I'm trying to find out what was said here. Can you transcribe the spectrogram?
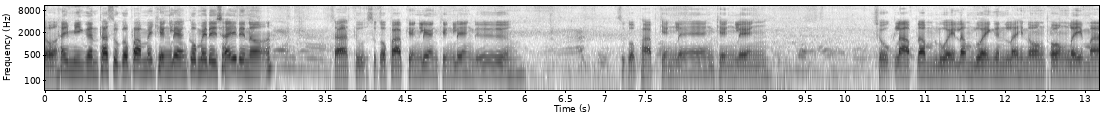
ต่อให้มีเงินถ้าสุขภาพไม่แข็งแรงก็ไม่ได้ใช้เด้เนาะสาธุสุขภาพแข็งแรงแข็งแรงเด้อสุขภาพแข็งแรงแข็งแรง โชคลาภร่ำรวยร่ำรวยเงินไหลนองทองไหลมา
